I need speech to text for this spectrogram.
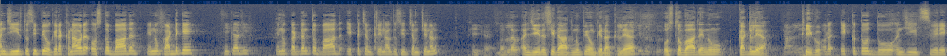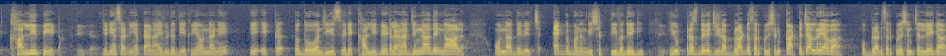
ਅੰਜੀਰ ਤੁਸੀਂ ਭਿਓ ਕੇ ਰੱਖਣਾ ਔਰ ਉਸ ਤੋਂ ਬਾਅਦ ਇਹਨੂੰ ਕੱਢ ਕੇ ਠੀਕ ਆ ਜੀ? ਇਹਨੂੰ ਕੱਢਣ ਤੋਂ ਬਾਅਦ ਇੱਕ ਚਮਚੇ ਨਾਲ ਤੁਸੀਂ ਚਮਚੇ ਨਾਲ ਠੀਕ ਹੈ। ਮਤਲਬ ਅੰਜੀਰ ਅਸੀਂ ਰਾਤ ਨੂੰ ਭਿਉਂ ਕੇ ਰੱਖ ਲਿਆ ਉਸ ਤੋਂ ਬਾਅਦ ਇਹਨੂੰ ਕੱਢ ਲਿਆ। ਠੀਕ ਹੋ ਔਰ ਇੱਕ ਤੋਂ ਦੋ ਅੰਜੀਰ ਸਵੇਰੇ ਖਾਲੀ ਪੇਟ। ਠੀਕ ਹੈ। ਜਿਹੜੀਆਂ ਸਾਡੀਆਂ ਭੈਣਾਂ ਇਹ ਵੀਡੀਓ ਦੇਖ ਰਹੀਆਂ ਉਹਨਾਂ ਨੇ ਇਹ ਇੱਕ ਤੋਂ ਦੋ ਅੰਜੀਰ ਸਵੇਰੇ ਖਾਲੀ ਪੇਟ ਲੈਣਾ ਜਿਨ੍ਹਾਂ ਦੇ ਨਾਲ ਉਹਨਾਂ ਦੇ ਵਿੱਚ ਐਗ ਬਣਨ ਦੀ ਸ਼ਕਤੀ ਵਧੇਗੀ। ਯੂਟਰਸ ਦੇ ਵਿੱਚ ਜਿਹੜਾ ਬਲੱਡ ਸਰਕੂਲੇਸ਼ਨ ਘੱਟ ਚੱਲ ਰਿਹਾ ਵਾ ਉਹ ਬਲੱਡ ਸਰਕੂਲੇਸ਼ਨ ਚੱਲੇਗਾ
